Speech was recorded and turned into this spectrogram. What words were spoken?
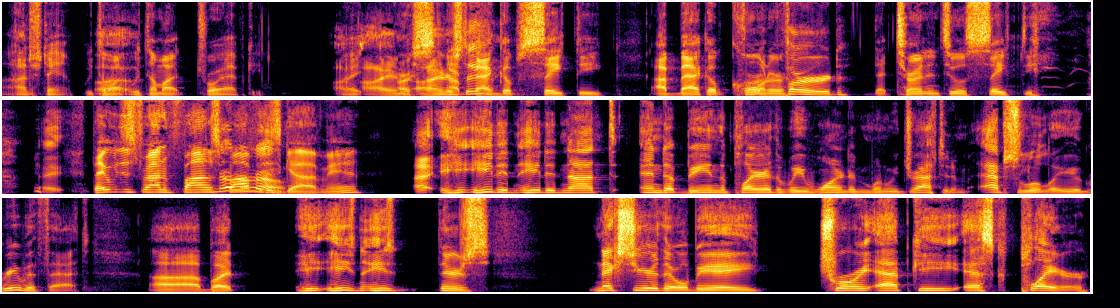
I understand. We talking Uh, about, we talking about Troy Apke. Right? I- our, I understand. Our backup safety, our backup corner Third, that turned into a safety. Hey. they were just trying to find a No, spot no, for this guy, man. I, he he did he did not end up being the player that we wanted him when we drafted him. Absolutely agree with that. Uh, but he he's he's there's next year there will be a Troy Apke esque player,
